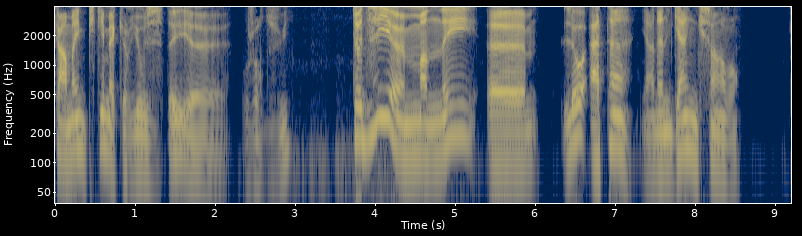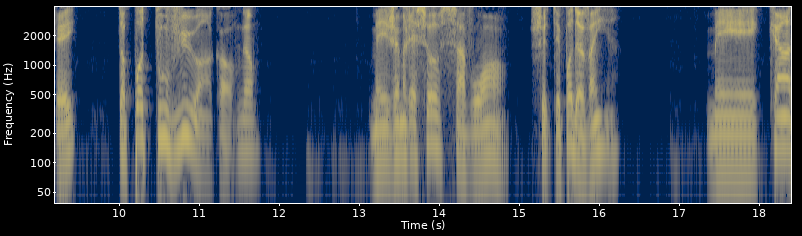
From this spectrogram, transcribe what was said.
quand même piqué ma curiosité aujourd'hui. T'as dit un moment donné, là, attends, il y en a une gang qui s'en vont. OK? T'as pas tout vu encore. Non. Mais j'aimerais ça savoir. T'es pas devin, hein? Mais quand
